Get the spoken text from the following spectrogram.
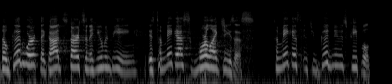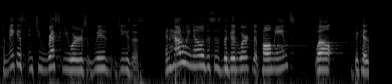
the good work that God starts in a human being is to make us more like Jesus, to make us into good news people, to make us into rescuers with Jesus. And how do we know this is the good work that Paul means? Well, because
